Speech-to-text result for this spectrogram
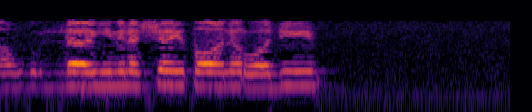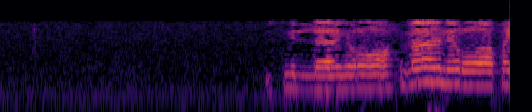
أعوذ بالله من الشيطان الرجيم. بسم الله الرحمن الرحيم.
